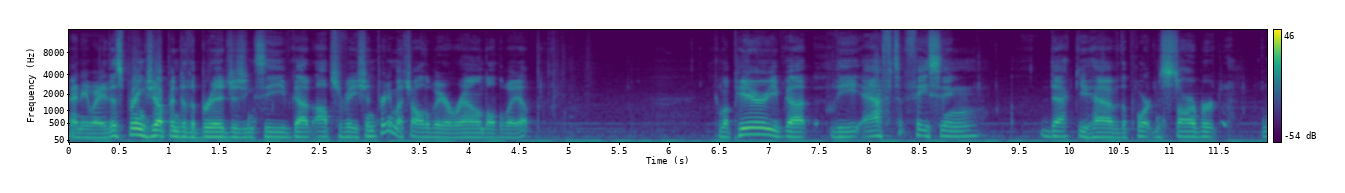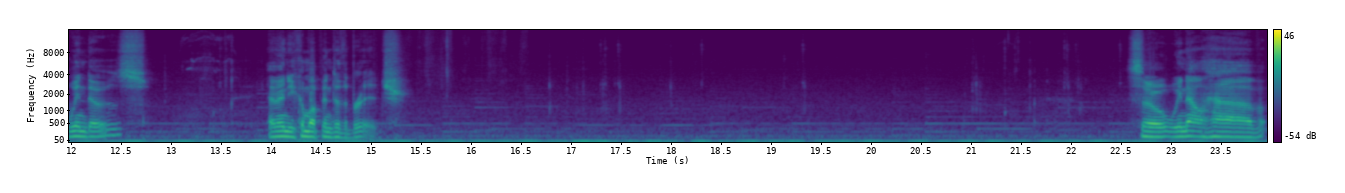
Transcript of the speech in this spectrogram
Anyway, this brings you up into the bridge. As you can see, you've got observation pretty much all the way around, all the way up. Come up here, you've got the aft-facing deck. You have the port and starboard windows. And then you come up into the bridge. So we now have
